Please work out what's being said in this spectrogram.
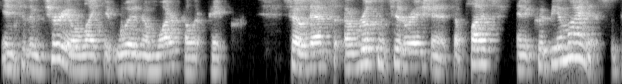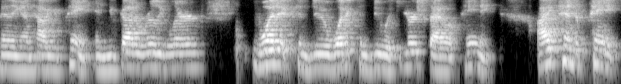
into the material like it would on watercolor paper. So that's a real consideration. It's a plus and it could be a minus depending on how you paint. And you've got to really learn what it can do, what it can do with your style of painting. I tend to paint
